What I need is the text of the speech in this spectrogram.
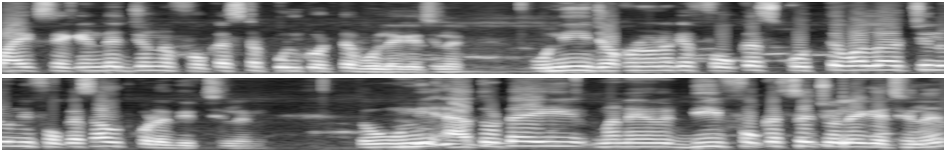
কয়েক সেকেন্ডের জন্য ফোকাসটা পুল করতে ভুলে গেছিলেন। উনি যখন ওনাকে ফোকাস করতে বলা হচ্ছিল উনি ফোকাস আউট করে দিচ্ছিলেন। তো উনি এতটাই মানে ডি ফোকাসে চলে গেছিলেন।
